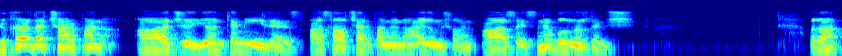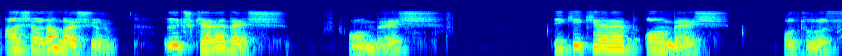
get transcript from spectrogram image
Yukarıda çarpan ağacı yöntemi ile asal çarpanlarına ayrılmış olan A sayısını bulunuz demiş. O zaman aşağıdan başlıyorum. 3 kere 5 15 2 kere 15 30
